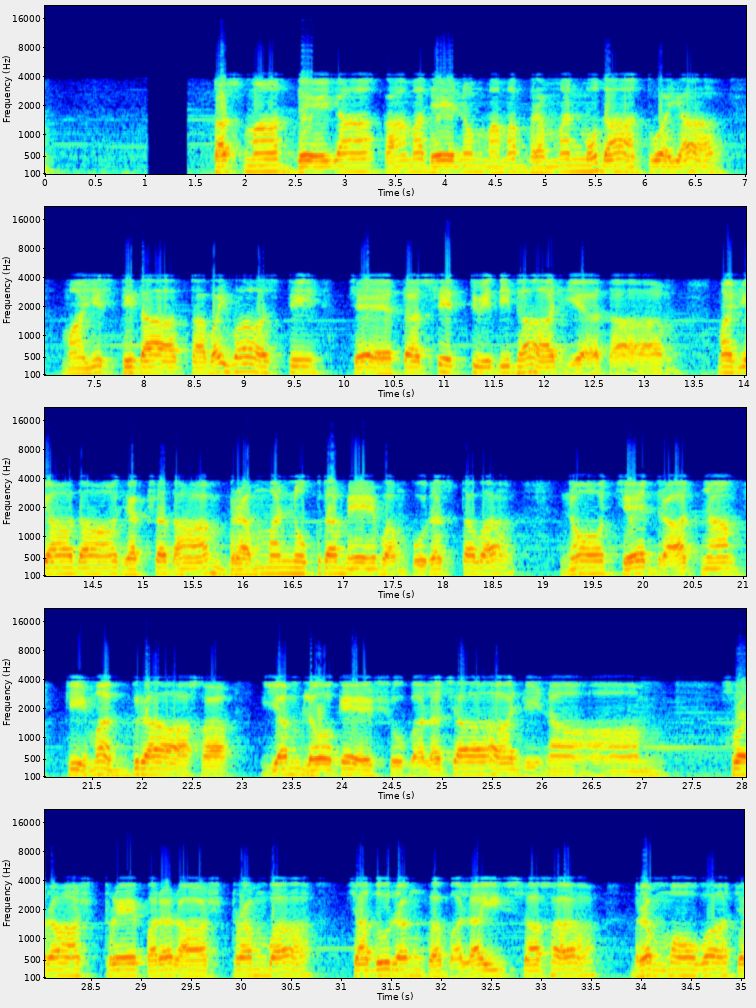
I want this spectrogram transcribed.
तस्माद्देया कामधेनुं मम ब्रह्मन्मुदा त्वया। मयि स्थिता तवैवास्ति चेतसि त्विदिधार्यतां मर्यादा रक्षतां ब्रह्मनुक्तमेवं पुरस्तव। नो चेद्राज्ञां किमग्राह यं लोकेषु बलशालिनाम्। स्वराष्ट्रे परराष्ट्रं वा चतुरङ्गबलैः सह ब्रह्मोवाच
